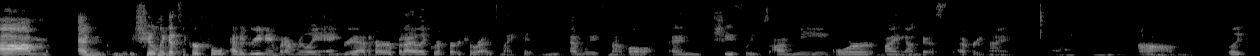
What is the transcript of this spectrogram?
Mm. Um, and she only gets like her full pedigree name when I'm really angry at her. But I like refer to her as my kitten, and we snuggle, and she sleeps on me or my youngest every night. Um, like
